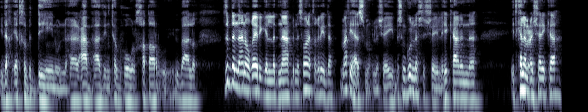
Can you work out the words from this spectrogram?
يدخل بالدين وإنه الالعاب هذه انتبهوا والخطر ويبالغ. زبدة إن أنا وغيري قلدناه بان سوينا تغريدة ما فيها اسمه ولا شيء بس نقول نفس الشيء اللي هي كان إنه يتكلم عن شركة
